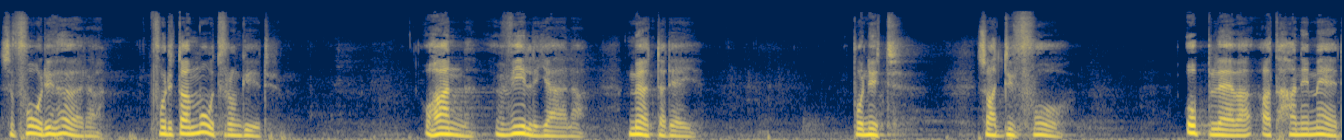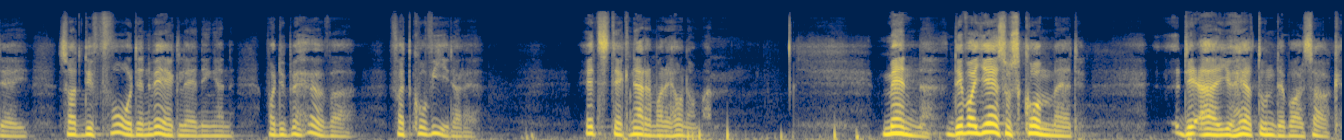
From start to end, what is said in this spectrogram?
så får du höra, får du ta emot från Gud. Och han vill gärna möta dig på nytt så att du får uppleva att han är med dig så att du får den vägledningen vad du behöver för att gå vidare. Ett steg närmare honom. Men det var Jesus kom med, det är ju helt underbar sak.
